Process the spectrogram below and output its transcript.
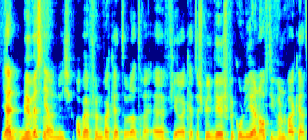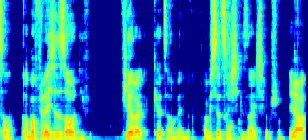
Ja, wir wissen ja nicht, ob er Fünferkette oder Drei- äh, Viererkette spielt. Wir spekulieren auf die Fünferkette, aber vielleicht ist es auch die Viererkette am Ende. Habe ich es jetzt richtig gesagt? Ich glaube schon. Ja,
